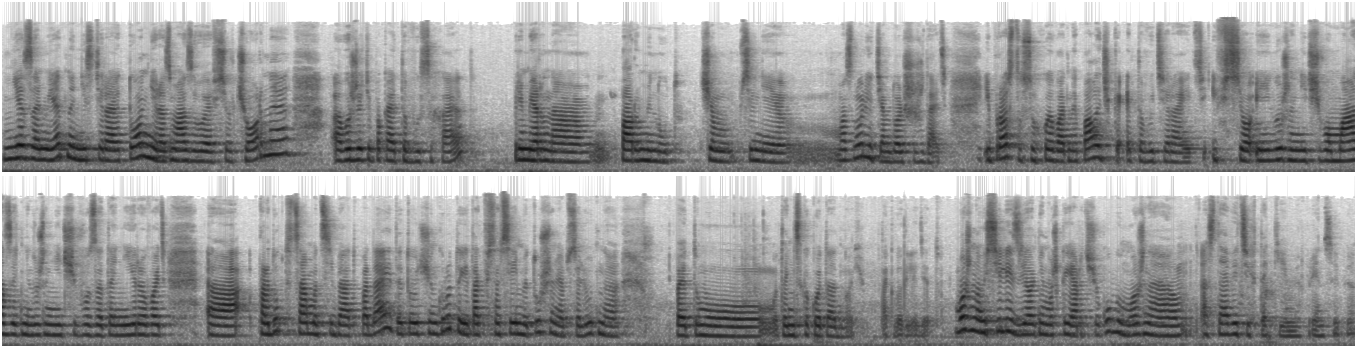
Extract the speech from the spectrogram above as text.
незаметно, не стирая тон, не размазывая все в черное. А Вы ждете, пока это высыхает, примерно пару минут. Чем сильнее мазнули, тем дольше ждать. И просто сухой ватной палочкой это вытираете. И все. И не нужно ничего мазать, не нужно ничего затонировать. А, Продукт сам от себя отпадает. Это очень круто. И так со всеми тушами абсолютно. Поэтому это не с какой-то одной так выглядит. Можно усилить, сделать немножко ярче губы, можно оставить их такими, в принципе.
